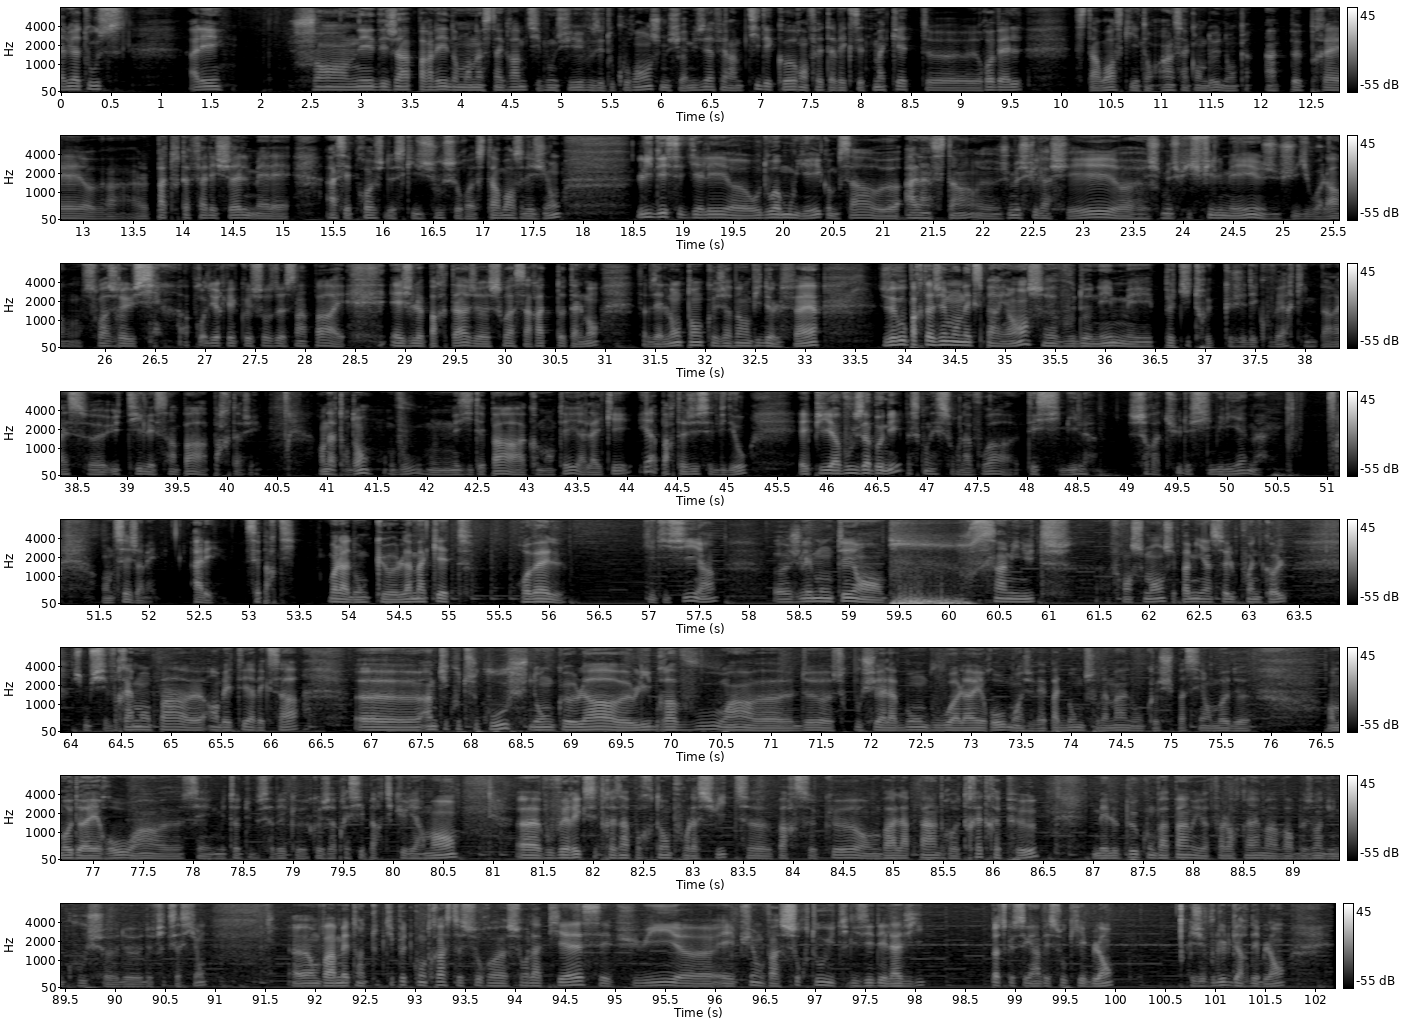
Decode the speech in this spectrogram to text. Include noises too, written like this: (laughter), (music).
Salut à tous. Allez, j'en ai déjà parlé dans mon Instagram. Si vous me suivez, vous êtes au courant. Je me suis amusé à faire un petit décor en fait avec cette maquette euh, Star Wars qui est en 1.52, donc à peu près, euh, pas tout à fait à l'échelle, mais elle est assez proche de ce qui se joue sur euh, Star Wars Légion. L'idée c'est d'y aller euh, au doigt mouillé, comme ça, euh, à l'instinct. Euh, je me suis lâché, je me suis filmé, je me suis dit voilà, soit je réussis (laughs) à produire quelque chose de sympa et, et je le partage, soit ça rate totalement. Ça faisait longtemps que j'avais envie de le faire. Je vais vous partager mon expérience, vous donner mes petits trucs que j'ai découverts qui me paraissent utiles et sympas à partager. En attendant, vous, n'hésitez pas à commenter, à liker et à partager cette vidéo. Et puis à vous abonner, parce qu'on est sur la voie des 6000. Seras-tu le 6000e On ne sait jamais. Allez, c'est parti. Voilà, donc euh, la maquette Revel qui est ici. Hein, euh, je l'ai montée en 5 minutes. Franchement, j'ai pas mis un seul point de colle. Je me suis vraiment pas euh, embêté avec ça. Euh, un petit coup de sous-couche, donc euh, là, euh, libre à vous hein, de sous-coucher à la bombe ou à l'aéro. Moi, j'avais pas de bombe sous la main, donc je suis passé en mode, en mode aéro. Hein. C'est une méthode, vous savez, que, que j'apprécie particulièrement. vous verrez que c'est très important pour la suite parce que on va la peindre très très peu, mais le peu qu'on va peindre, il va falloir quand même avoir besoin d'une couche de, de fixation. Euh, on va mettre un tout petit peu de contraste sur, euh, la pièce et puis, euh, et puis on va surtout utiliser des lavis parce que c'est un vaisseau qui est blanc. J'ai voulu le garder blanc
